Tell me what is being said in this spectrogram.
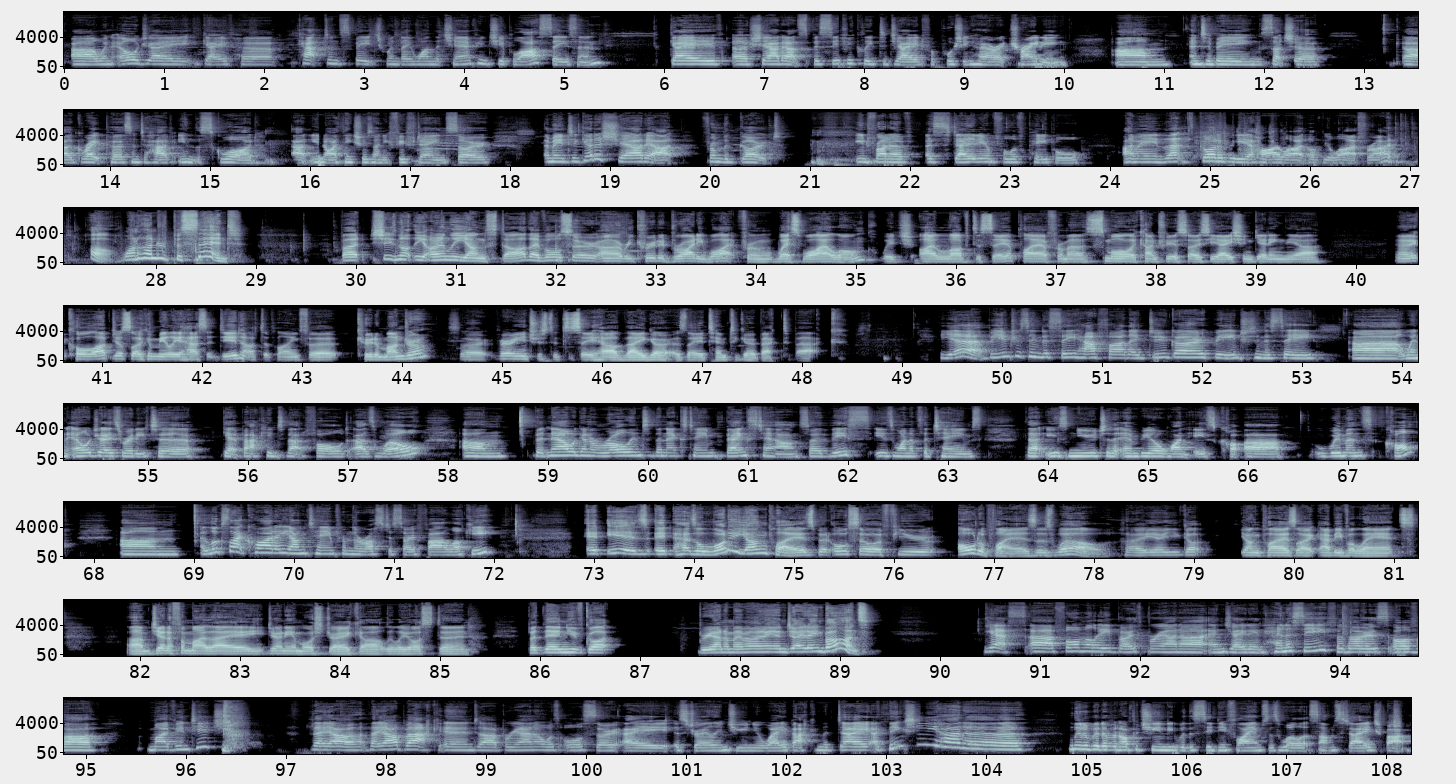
uh, when LJ gave her captain speech when they won the championship last season, gave a shout out specifically to Jade for pushing her at training um, and to being such a uh, great person to have in the squad. At, you know, I think she was only 15. So, I mean, to get a shout out from the GOAT in front of a stadium full of people, I mean, that's got to be a highlight of your life, right? Oh, 100%. But she's not the only young star. They've also uh, recruited Bridie White from West Wyalong, which I love to see. A player from a smaller country association getting the uh, you know, call up, just like Amelia Hassett did after playing for Cootamundra. So, very interested to see how they go as they attempt to go back to back. Yeah, be interesting to see how far they do go. Be interesting to see uh, when LJ's ready to get back into that fold as well. Um, but now we're going to roll into the next team, Bankstown. So this is one of the teams that is new to the NBL One East uh, women's comp. Um, it looks like quite a young team from the roster so far, Lachy. It is. It has a lot of young players, but also a few older players as well. So yeah, you got young players like Abby Valance, um, Jennifer Miley, Journey Amore-Straker, Lily Austin. But then you've got Brianna Mamoni and Jadine Barnes. Yes, uh, formerly both Brianna and Jadine Hennessy, for those of uh, my vintage. they are they are back, and uh, Brianna was also a Australian junior way back in the day. I think she had a little bit of an opportunity with the Sydney Flames as well at some stage, but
